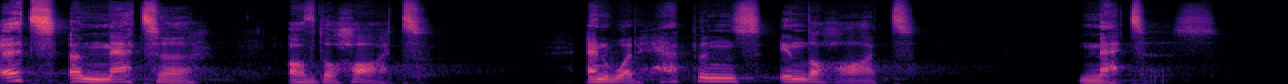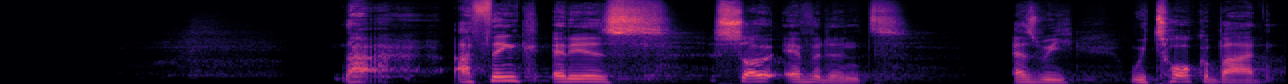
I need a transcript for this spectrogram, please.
it's a matter of the heart. And what happens in the heart matters. I think it is so evident as we, we talk about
